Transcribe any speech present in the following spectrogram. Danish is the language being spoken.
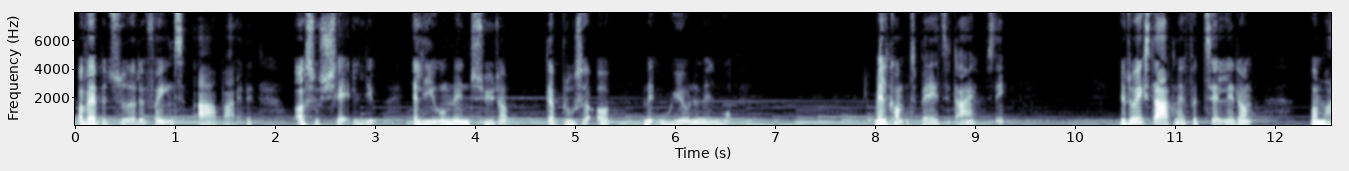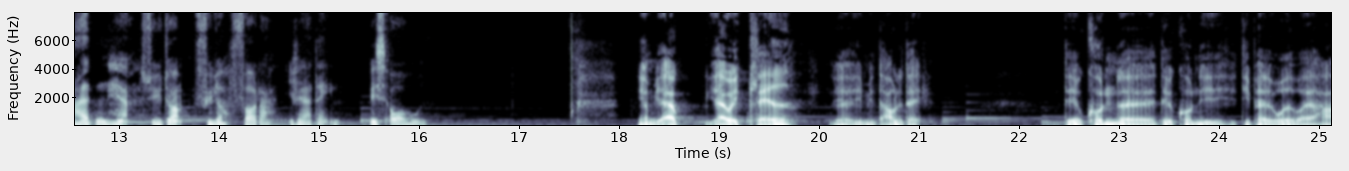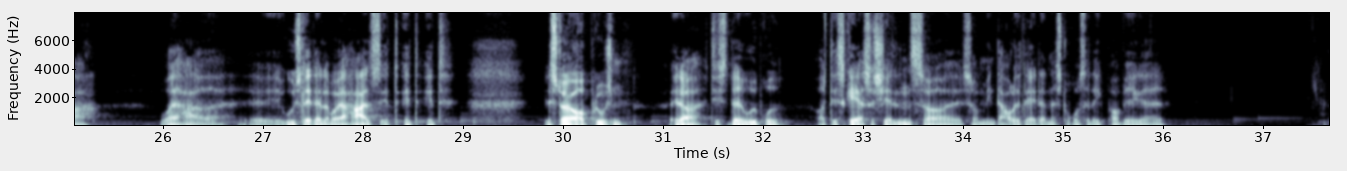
Og hvad betyder det for ens arbejde og sociale liv at leve med en sygdom, der blusser op med ujævne mellemrum? Velkommen tilbage til dig, Sten. Vil du ikke starte med at fortælle lidt om, hvor meget den her sygdom fylder for dig i hverdagen, hvis overhovedet? Jamen, jeg er jo, jeg er jo ikke plaget øh, i min dagligdag. Det er jo kun, øh, det er jo kun i de perioder, hvor jeg har, hvor jeg har øh, udslæt, eller hvor jeg har et, et, et, et større opblussen, eller decideret udbrud. Og det sker så sjældent, så, øh, så min dagligdag den er stort set ikke påvirket af det.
